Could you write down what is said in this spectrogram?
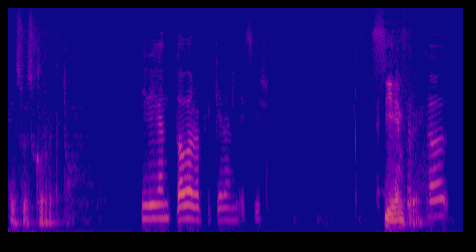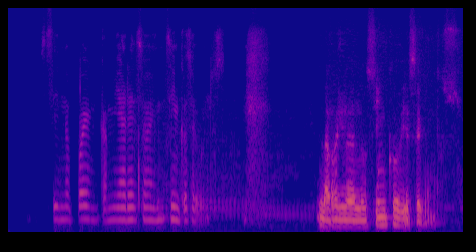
Eso es correcto. Y digan todo lo que quieran decir. Siempre. Excepto si no pueden cambiar eso en cinco segundos. La regla de los 5 o 10 segundos.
